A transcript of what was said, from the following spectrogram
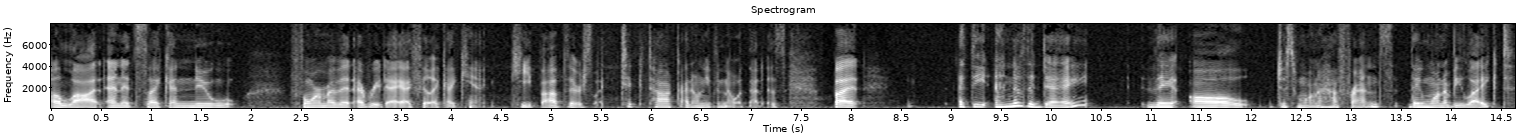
a lot, and it's like a new form of it every day. I feel like I can't keep up. There's like TikTok. I don't even know what that is. But at the end of the day, they all just want to have friends. They want to be liked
